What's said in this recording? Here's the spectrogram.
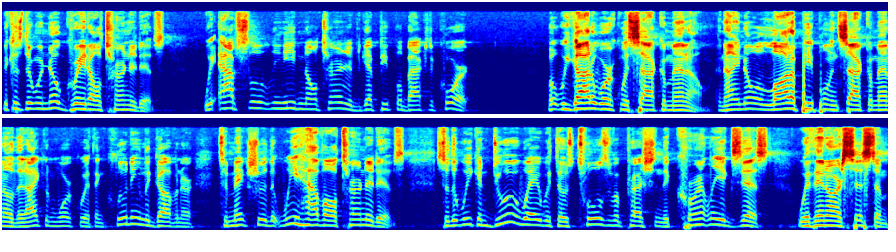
because there were no great alternatives. We absolutely need an alternative to get people back to court. But we got to work with Sacramento. And I know a lot of people in Sacramento that I can work with, including the governor, to make sure that we have alternatives so that we can do away with those tools of oppression that currently exist within our system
